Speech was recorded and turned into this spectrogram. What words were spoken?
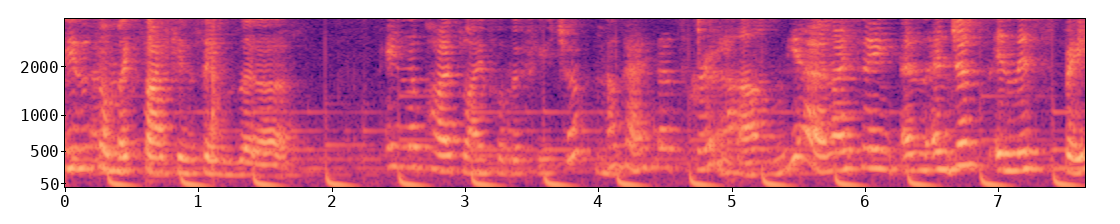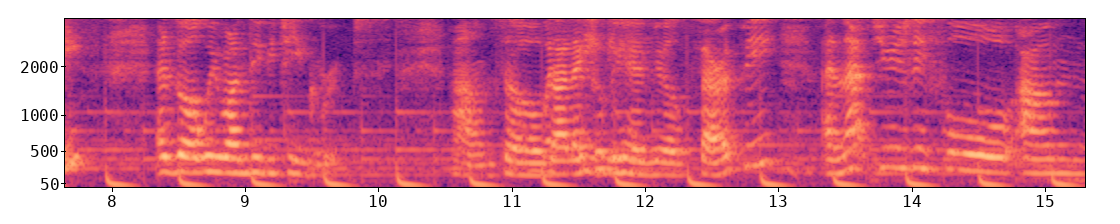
these are some exciting things that are in the pipeline for the future. Okay, that's great. Um, yeah, and I think, and, and just in this space as well, we run DBT groups. Um, so What's dialectical DBT? behavioral therapy, and that's usually for um,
